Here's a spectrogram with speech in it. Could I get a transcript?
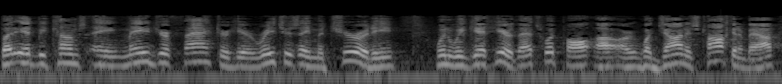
But it becomes a major factor here, reaches a maturity when we get here. That's what Paul uh, or what John is talking about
